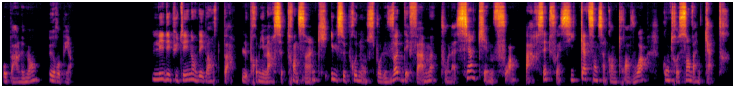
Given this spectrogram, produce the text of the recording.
au Parlement européen. Les députés n'en débordent pas. Le 1er mars 35, ils se prononcent pour le vote des femmes pour la cinquième fois, par cette fois-ci 453 voix contre 124.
